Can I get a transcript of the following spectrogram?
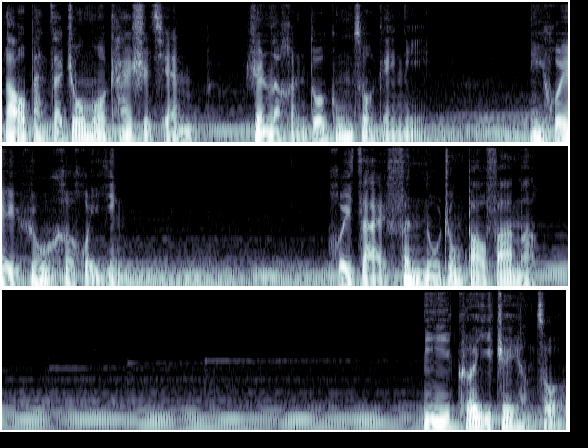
老板在周末开始前扔了很多工作给你，你会如何回应？会在愤怒中爆发吗？你可以这样做：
